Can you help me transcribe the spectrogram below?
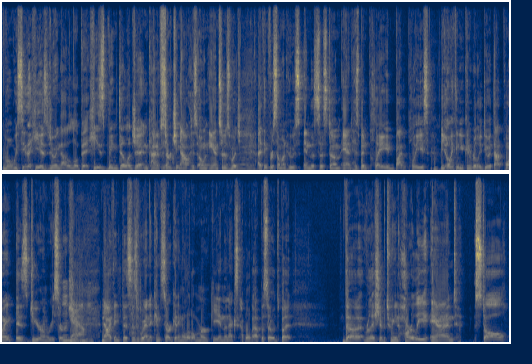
Well, we see that he is doing that a little bit. He's being diligent and kind of searching out his own answers, which mm-hmm. I think for someone who's in the system and has been played by the police, mm-hmm. the only thing you can really do at that point is do your own research. Mm-hmm. Yeah. Now, I think this is when it can start getting a little murky in the next couple of episodes, but the relationship between Harlee and Stahl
